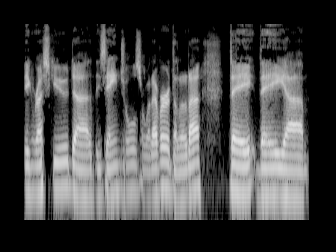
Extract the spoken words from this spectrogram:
being rescued, uh, these angels or whatever. Da, da, da. They they um,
